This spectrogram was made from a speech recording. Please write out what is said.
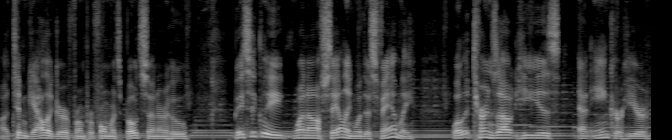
uh, Tim Gallagher from Performance Boat Center, who basically went off sailing with his family well, it turns out he is at anchor here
